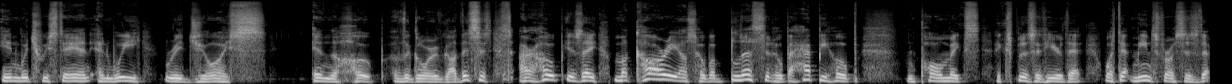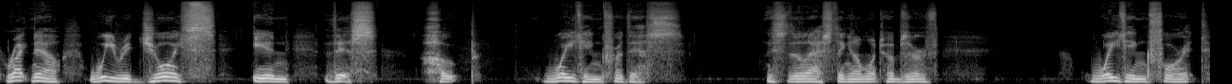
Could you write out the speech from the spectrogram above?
in which we stand and we rejoice in the hope of the glory of God. This is our hope is a Makarios hope, a blessed hope, a happy hope. And Paul makes explicit here that what that means for us is that right now we rejoice in this hope, waiting for this. This is the last thing I want to observe. Waiting for it.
